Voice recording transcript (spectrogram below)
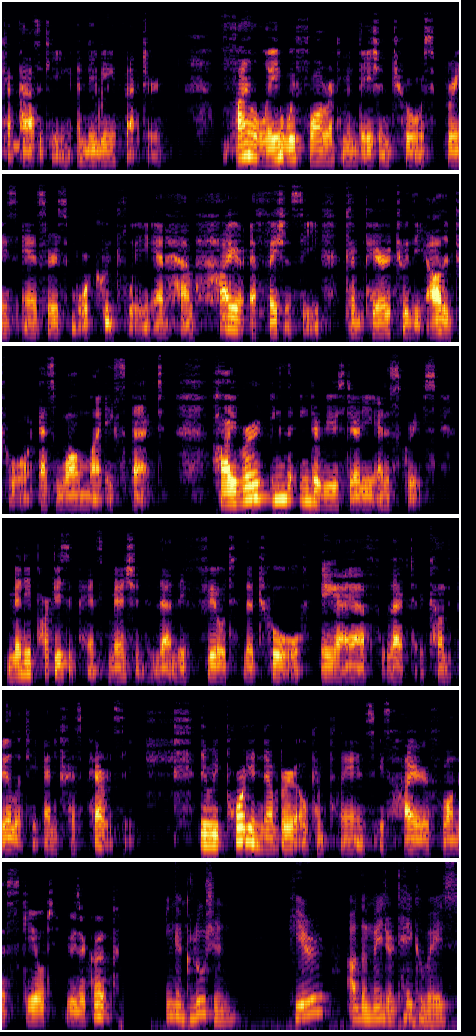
capacity a limiting factor. Finally, we found recommendation tools brings answers more quickly and have higher efficiency compared to the other tool as one might expect. However, in the interview study and scripts, many participants mentioned that they felt the tool AIF lacked accountability and transparency. The reported number of complaints is higher from the skilled user group. In conclusion, here are the major takeaways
